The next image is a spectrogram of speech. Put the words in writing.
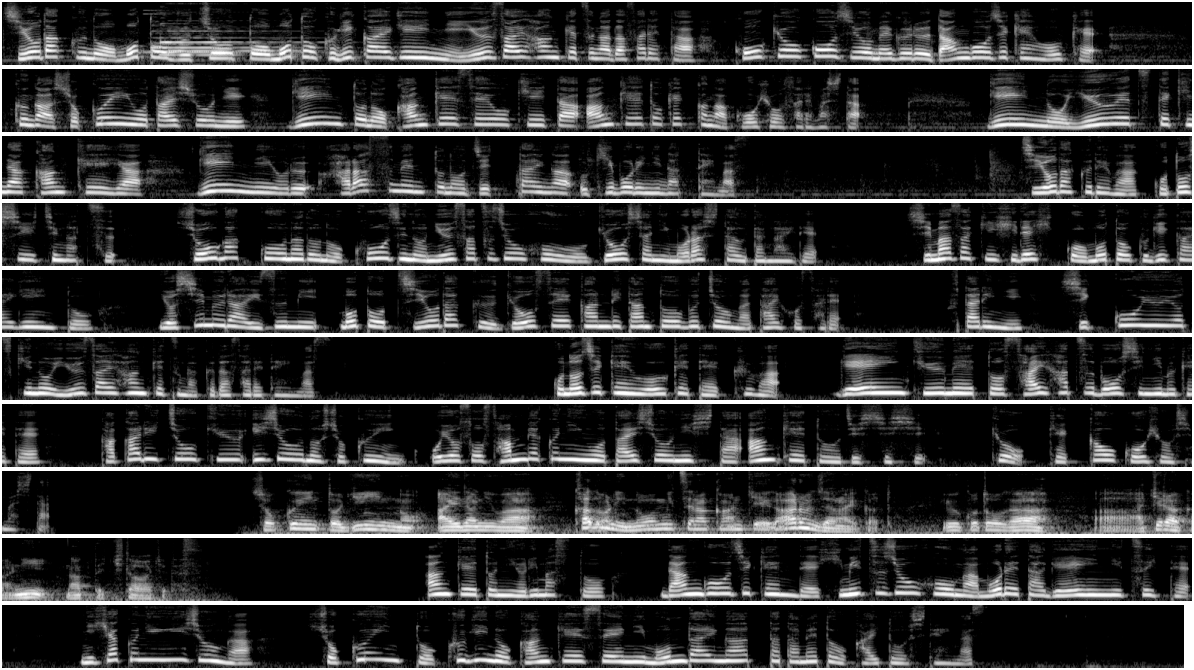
千代田区の元部長と元区議会議員に有罪判決が出された公共工事をめぐる談合事件を受け区が職員を対象に議員との関係性を聞いたアンケート結果が公表されました。議員の優越的な関係や議員によるハラスメントの実態が浮き彫りになっています。千代田区では今年1月小学校などの工事の入札情報を業者に漏らした疑いで島崎秀彦元区議会議員と吉村泉元千代田区行政管理担当部長が逮捕され2人に執行猶予付きの有罪判決が下されています。この事件を受けて区は原因究明と再発防止に向けて係長級以上の職員およそ300人を対象にしたアンケートを実施し今日結果を公表しました。職員と議員の間には過度に濃密な関係があるんじゃないかということが明らかになってきたわけです。アンケートによりますと談合事件で秘密情報が漏れた原因について200人以上が職員と区議の関係性に問題があったためと回答しています。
